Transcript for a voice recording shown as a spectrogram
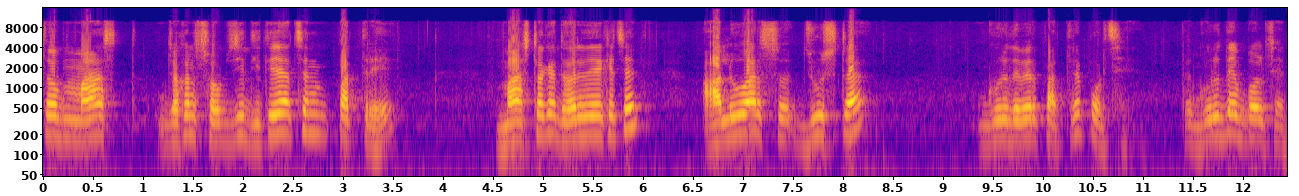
তো মাছ যখন সবজি দিতে যাচ্ছেন পাত্রে, মাছটাকে ধরে রেখেছেন, আলু আর জুসটা গুরুদেবের পাত্রে পড়ছে। তো গুরুদেব বলছেন,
